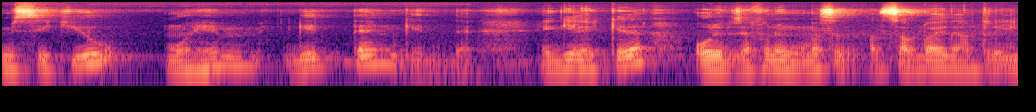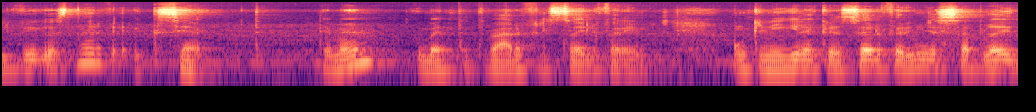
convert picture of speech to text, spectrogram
MCQ مهم جدا جدا. يجي لك كده of the following مثلا supplied عن طريق ال vagus nerve except تمام؟ يبقى أنت تبقى عارف ال stylopharyngeus ممكن يجي لك ال stylopharyngeus supplied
